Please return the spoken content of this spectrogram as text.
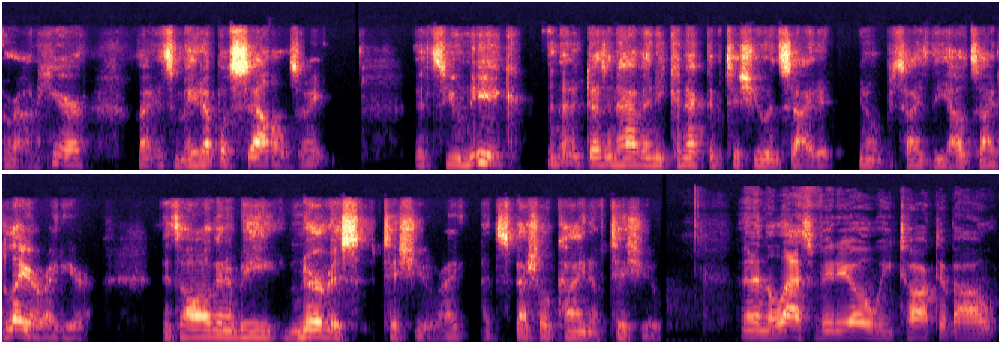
around here, right, it's made up of cells, right? It's unique in that it doesn't have any connective tissue inside it, you know, besides the outside layer right here. It's all going to be nervous tissue, right? That special kind of tissue. And in the last video, we talked about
